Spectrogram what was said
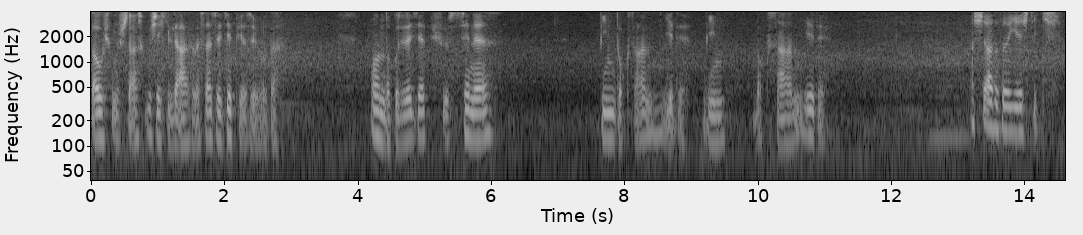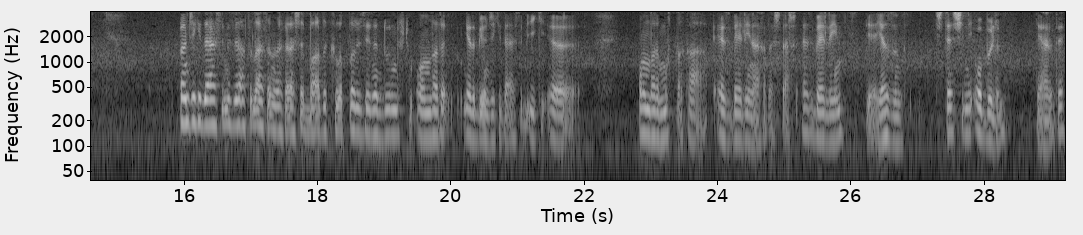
kavuşmuşlar. Bu şekilde arkadaşlar Recep yazıyor burada. 19 Recep şu sene 1097 1097 Aşağıda da geçtik. Önceki dersimizde hatırlarsanız arkadaşlar bazı kılıflar üzerine durmuştum. Onları ya da bir önceki dersi bir iki e, onları mutlaka ezberleyin arkadaşlar. Ezberleyin diye yazın. İşte şimdi o bölüm geldi.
